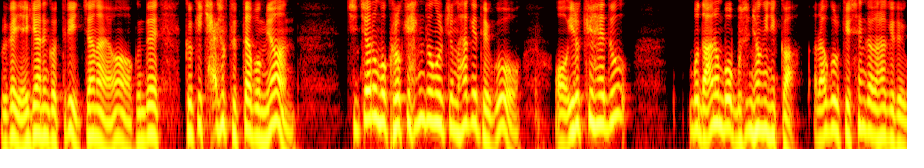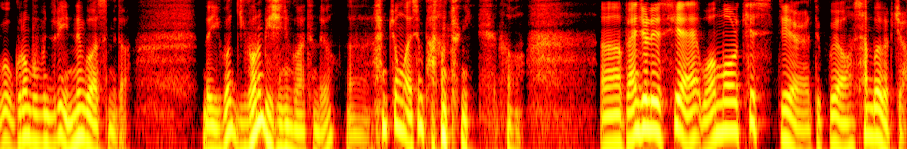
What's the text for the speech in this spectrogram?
우리가 얘기하는 것들이 있잖아요. 근데 그렇게 계속 듣다 보면 진짜로 뭐 그렇게 행동을 좀 하게 되고 어 이렇게 해도 뭐 나는 뭐 무슨 형이니까 라고 이렇게 생각을 하게 되고 그런 부분들이 있는 것 같습니다. 근데 이건 이거는 미신인 것 같은데요. 어, 한쪽만 있으면 바람둥이. 어. 어, 벤젤리스의 One More Kiss Dear 듣고요. 3부에 뵙죠.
